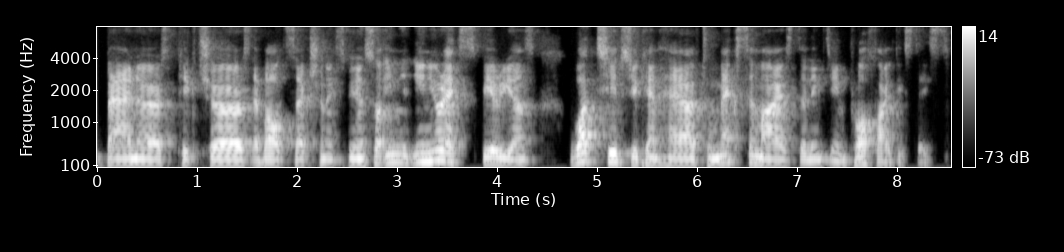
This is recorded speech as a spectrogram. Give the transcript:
banners, pictures, about section experience. So, in, in your experience, what tips you can have to maximize the LinkedIn profile these days?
